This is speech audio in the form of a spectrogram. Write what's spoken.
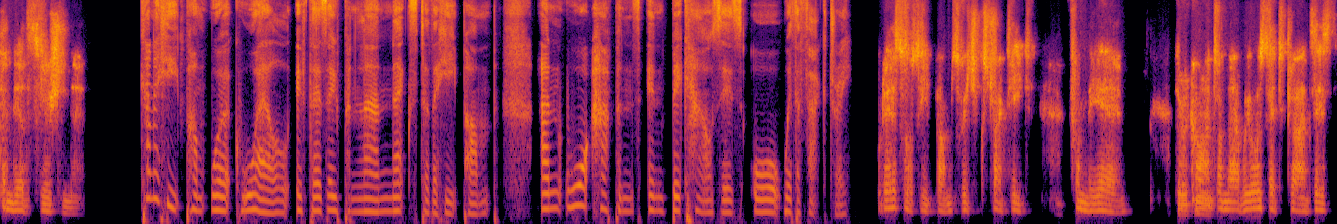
than the other solution there. Can a heat pump work well if there's open land next to the heat pump? And what happens in big houses or with a factory? Air source heat pumps, which extract heat from the air, the requirement on that we always say to clients is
